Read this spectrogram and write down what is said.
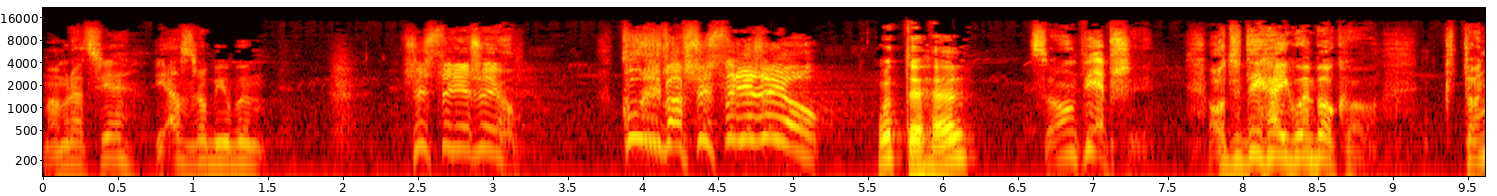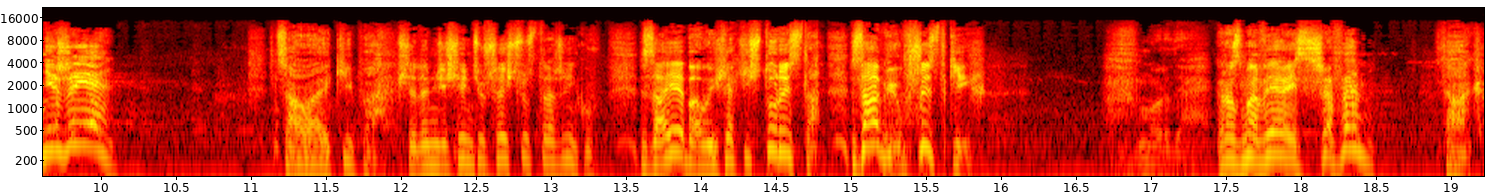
Mam rację? Ja zrobiłbym... Wszyscy nie żyją! Kurwa, wszyscy nie żyją! What the hell? Co on pieprzy? Oddychaj głęboko. Kto nie żyje? Cała ekipa, 76 strażników. Zajebał ich jakiś turysta. Zabił wszystkich! W mordę. Rozmawiałeś z szefem? Tak,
